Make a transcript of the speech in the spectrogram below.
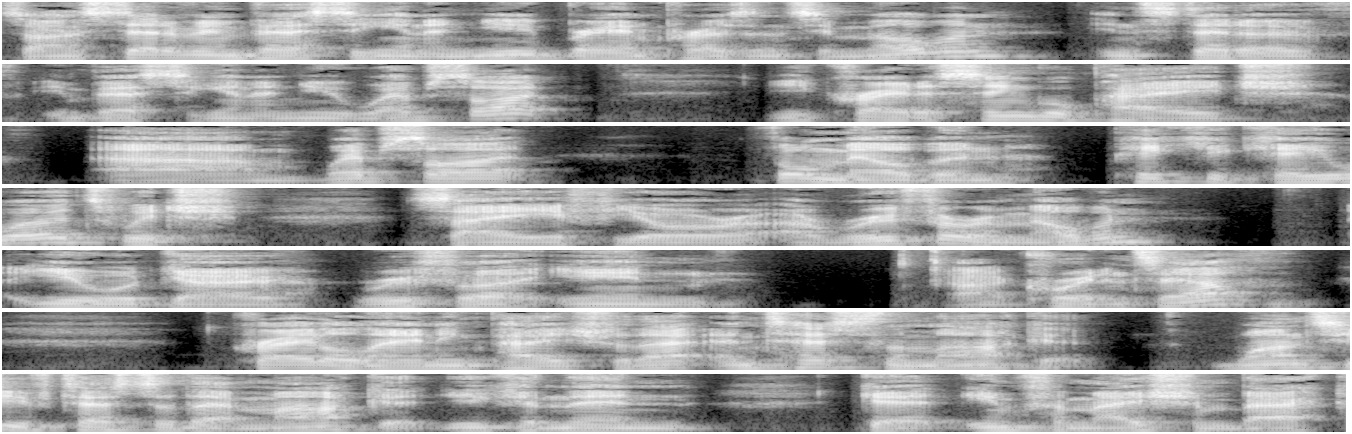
So instead of investing in a new brand presence in Melbourne, instead of investing in a new website, you create a single page um, website for Melbourne, pick your keywords, which say if you're a roofer in Melbourne, you would go roofer in uh, Croydon South, create a landing page for that and test the market. Once you've tested that market, you can then get information back.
